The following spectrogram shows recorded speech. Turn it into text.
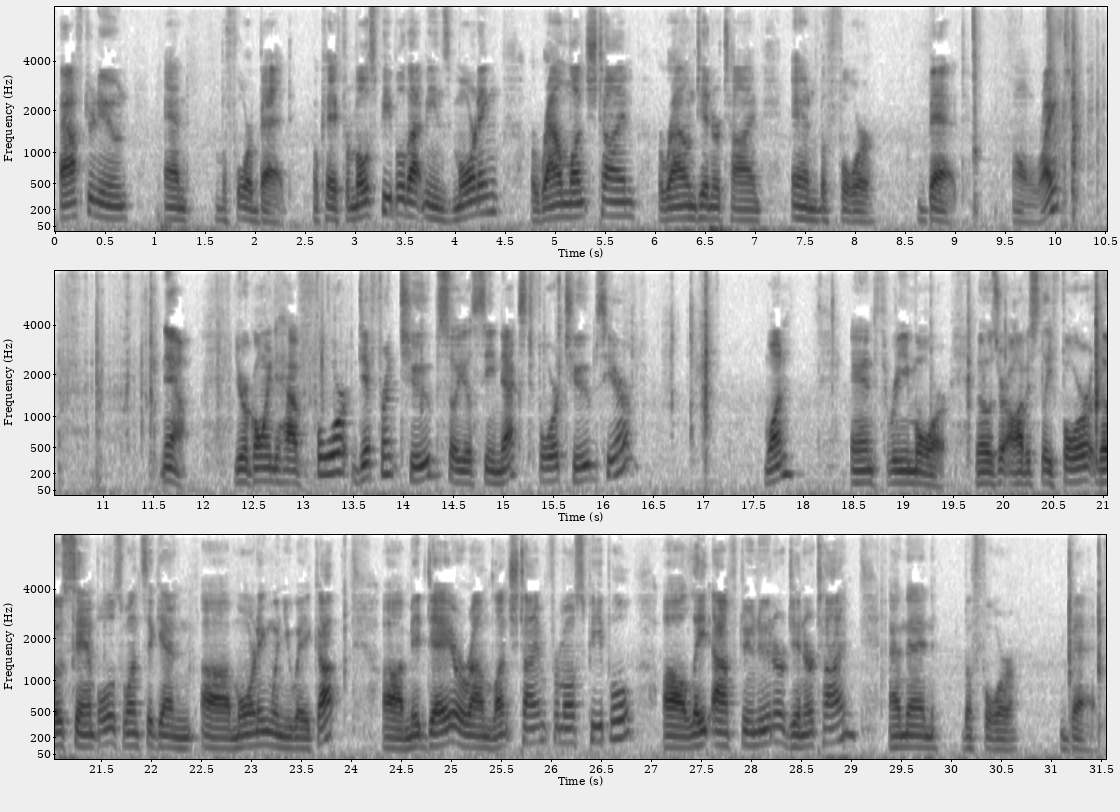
afternoon, and before bed. Okay, for most people that means morning, around lunchtime, around dinner time, and before bed. All right. Now, you're going to have four different tubes. So you'll see next four tubes here one, and three more. Those are obviously for those samples. Once again, uh, morning when you wake up, uh, midday or around lunchtime for most people, uh, late afternoon or dinner time, and then before bed.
